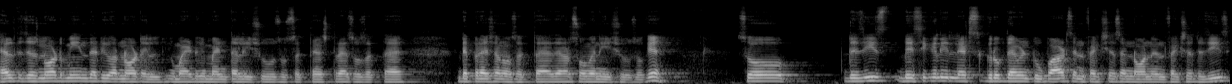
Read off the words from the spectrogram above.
health does not mean that you are not ill you might भी मेंटल इशूज हो सकते हैं स्ट्रेस हो सकता है डिप्रेशन हो सकता है there are so many issues okay so disease basically let's group them in two parts infectious and non infectious disease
